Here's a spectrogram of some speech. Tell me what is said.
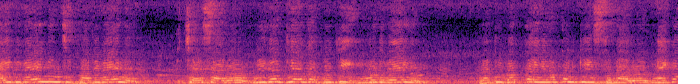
ఐదు వేల నుంచి పదివేలు చేశారు. నిరుద్యోగ భృతి మూడు వేలు ప్రతి ఒక్క యువకులకి ఇస్తున్నారు. మెగా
